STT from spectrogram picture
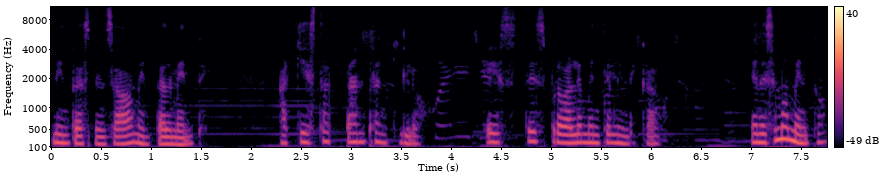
mientras pensaba mentalmente. Aquí está tan tranquilo. Este es probablemente el indicado. En ese momento,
